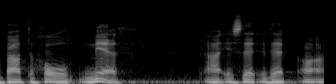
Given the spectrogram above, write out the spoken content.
about the whole myth uh, is that, that uh,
